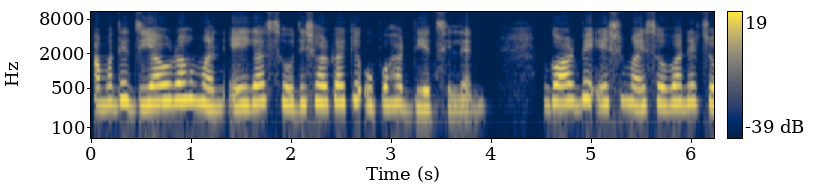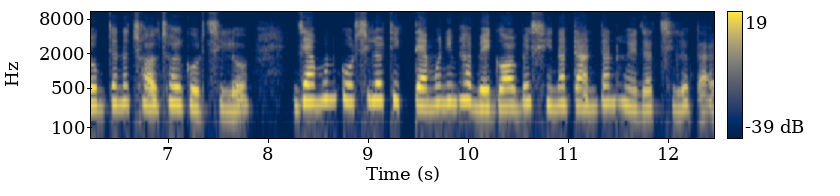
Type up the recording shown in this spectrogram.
আমাদের জিয়াউর রহমান এই গাছ সৌদি সরকারকে উপহার দিয়েছিলেন। গর্বে এ সময় সোবানের চোখ যেন ছলছল করছিল। যেমন করছিল ঠিক তেমনই ভাবে গর্বে সিনা টান টান হয়ে যাচ্ছিল তার।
